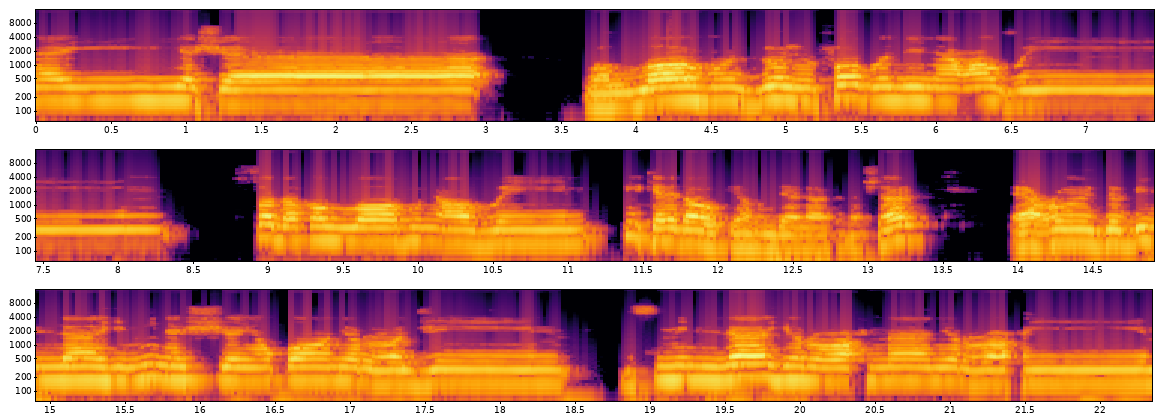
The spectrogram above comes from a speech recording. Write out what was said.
من يشاء والله ذو الفضل العظيم صدق الله العظيم bir kere daha okuyalım değerli arkadaşlar. أعوذ بالله من الشيطان الرجيم. بسم الله الرحمن الرحيم.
